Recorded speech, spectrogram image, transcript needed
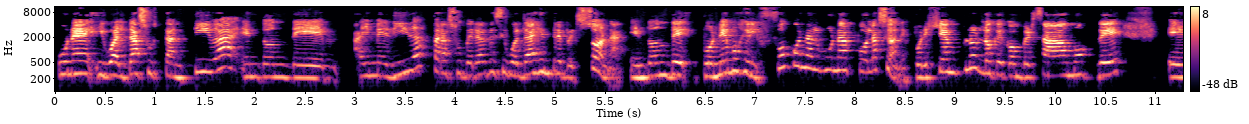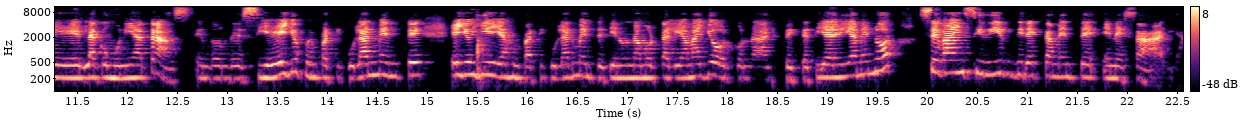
una igualdad sustantiva en donde hay medidas para superar desigualdades entre personas, en donde ponemos el foco en algunas poblaciones. Por ejemplo, lo que conversábamos de eh, la comunidad trans, en donde si ellos, pues particularmente, ellos y ellas en particularmente tienen una mortalidad mayor con una expectativa de vida menor, se va a incidir directamente en esa área.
